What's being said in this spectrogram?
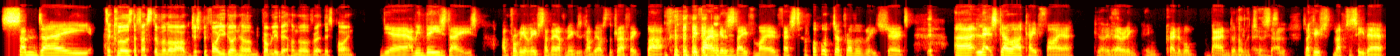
Sunday, To close the festival out, just before you're going home, you're probably a bit hungover at this point. yeah. I mean, these days I'm probably gonna leave Sunday afternoon because I can't be asked the traffic. But if I am going to stay for my own festival, which I probably should, uh, let's go Arcade Fire because I think Yeah. they're an in- incredible band. I mean, Solid choice. I'd like to love to see their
